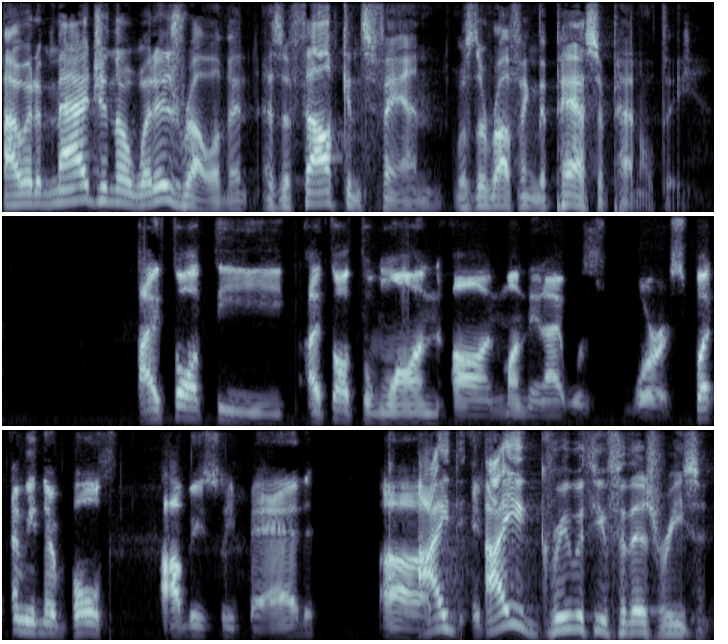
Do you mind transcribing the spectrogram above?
I would imagine though, what is relevant as a Falcons fan was the roughing the passer penalty. I thought the I thought the one on Monday night was worse, but I mean they're both obviously bad. Uh, I I agree with you for this reason.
